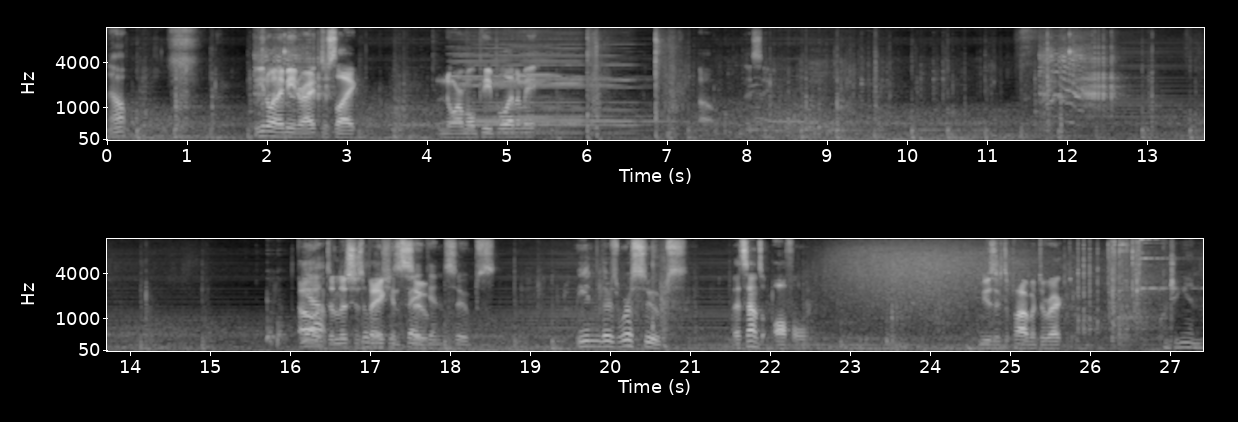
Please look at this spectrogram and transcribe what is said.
No. you know what I mean, right? Just like normal people enemy. Oh, I see. Oh, Yeah, delicious, delicious bacon soup. bacon soups. I mean, there's worse soups. That sounds awful. Music department director. Punching in.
